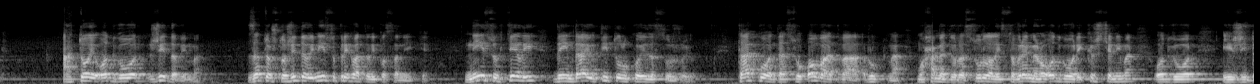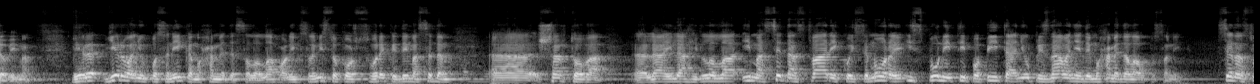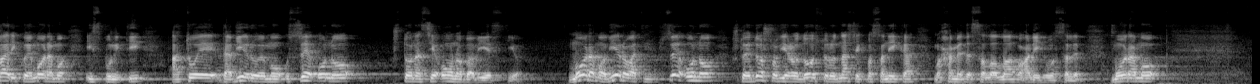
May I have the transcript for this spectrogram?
A to je odgovor židovima. Zato što židovi nisu prihvatili poslanike. Nisu htjeli da im daju titulu koju zaslužuju. Tako da su ova dva rukna Muhammedu Rasulullah istovremeno odgovori kršćanima, odgovor i židovima. Vjer, vjerovanju poslanika Muhammeda sallallahu alaihi wasallam, isto kao što smo rekli da ima sedam uh, šartova uh, la ilaha illallah, ima sedam stvari koji se moraju ispuniti po pitanju priznavanja da je Muhammed Allah poslanik. Sedam stvari koje moramo ispuniti, a to je da vjerujemo u sve ono što nas je on obavijestio. Moramo vjerovati sve ono što je došlo vjerodostojno od našeg poslanika Muhameda sallallahu alaihi wa sallam. Moramo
